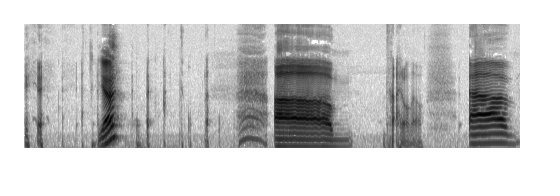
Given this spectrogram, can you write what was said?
Yeah? I don't know. Um, I don't know. Um,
